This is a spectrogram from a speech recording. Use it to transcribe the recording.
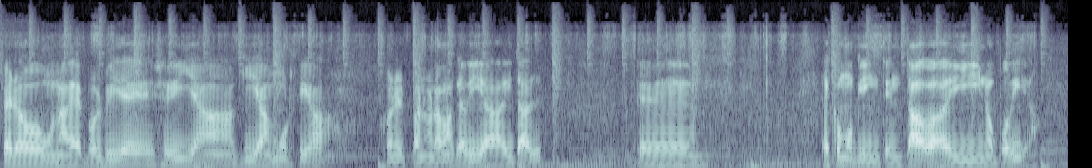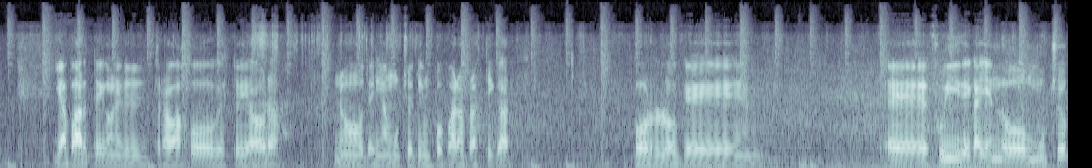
pero una vez volví de Sevilla aquí a Murcia con el panorama que había y tal, eh, es como que intentaba y no podía. Y aparte con el trabajo que estoy ahora no tenía mucho tiempo para practicar, por lo que eh, fui decayendo mucho,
